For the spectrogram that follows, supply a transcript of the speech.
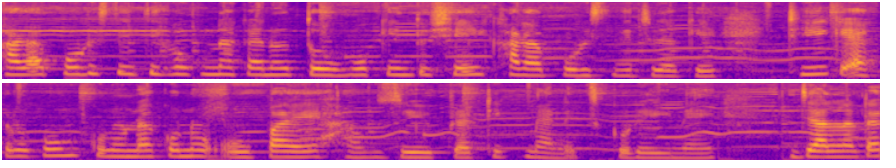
খারাপ পরিস্থিতি হোক না কেন, তবুও কিন্তু সেই খারাপ পরিস্থিতিটাকে ঠিক একরকম কোনো না কোনো উপায়ে হাউস ওয়েফরা ঠিক ম্যানেজ করেই নেয়। জানলাটা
